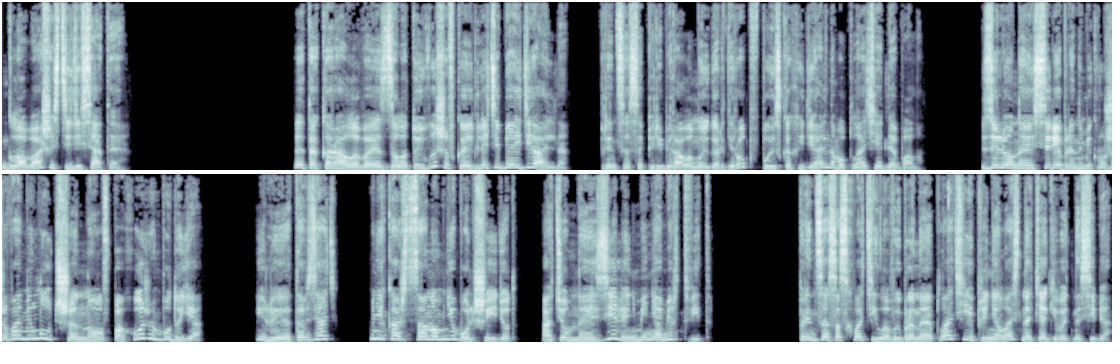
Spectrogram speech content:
Глава 60. «Это коралловая с золотой вышивкой для тебя идеально», принцесса перебирала мой гардероб в поисках идеального платья для бала. «Зеленое с серебряными кружевами лучше, но в похожем буду я. Или это взять? Мне кажется, оно мне больше идет, а темная зелень меня мертвит». Принцесса схватила выбранное платье и принялась натягивать на себя.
